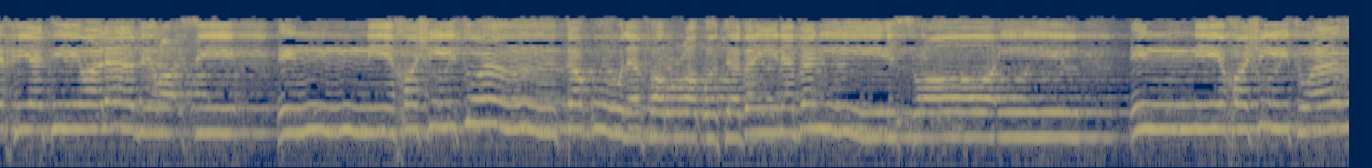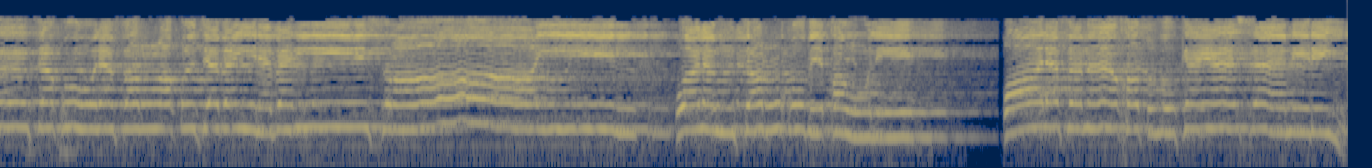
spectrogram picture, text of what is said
بلحيتي ولا برأسي. إني خشيت أن تقول فرقت بين بني إسرائيل. إني خشيت أن تقول فرقت بين بني إسرائيل. ولم ترق بقولي. قال فما خطبك يا سامري؟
